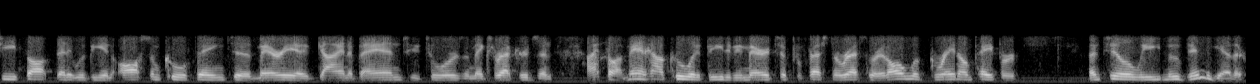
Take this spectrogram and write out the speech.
she thought that it would be an awesome, cool thing to marry a guy in a band who tours and makes records. And I thought, man, how cool would it be to be married to a professional wrestler? It all looked great on paper until we moved in together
